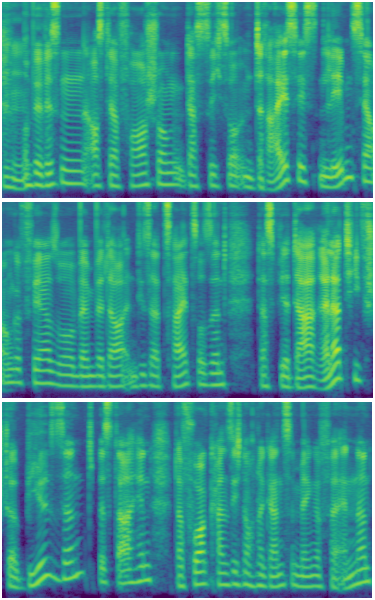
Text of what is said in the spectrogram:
Mhm. Und wir wissen aus der Forschung, dass sich so im 30. Lebensjahr ungefähr, so wenn wir da in dieser Zeit so sind, dass wir da relativ stabil sind bis dahin. Davor kann sich noch eine ganze Menge verändern.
